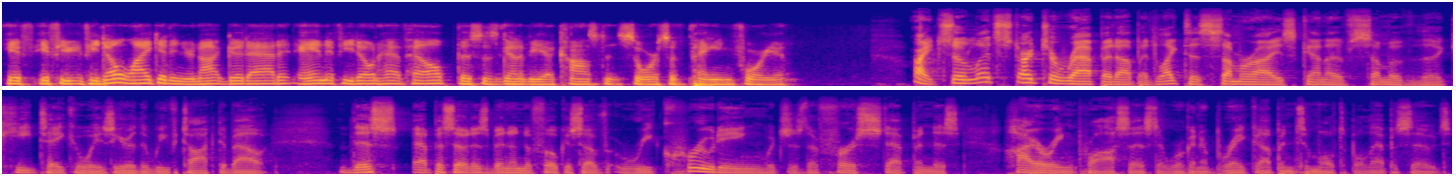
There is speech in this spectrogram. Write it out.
if if you if you don't like it and you're not good at it, and if you don't have help, this is going to be a constant source of pain for you. All right, so let's start to wrap it up. I'd like to summarize kind of some of the key takeaways here that we've talked about. This episode has been in the focus of recruiting, which is the first step in this hiring process that we're going to break up into multiple episodes.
